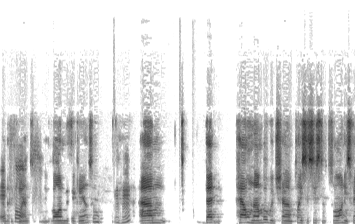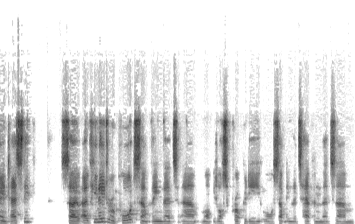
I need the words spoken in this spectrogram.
Excellent. Council, line with the council. Mm-hmm. Um, that PAL number, which um, police assistance line, is fantastic. So uh, if you need to report something that um, might be lost property or something that's happened that's um,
